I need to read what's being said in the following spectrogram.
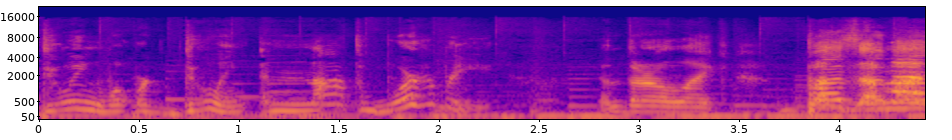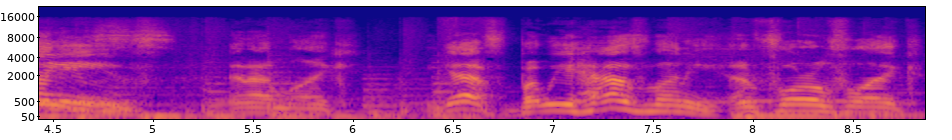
doing what we're doing and not worry. And they're all like, but the monies! And I'm like, yes, but we have money. And Floral's like,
